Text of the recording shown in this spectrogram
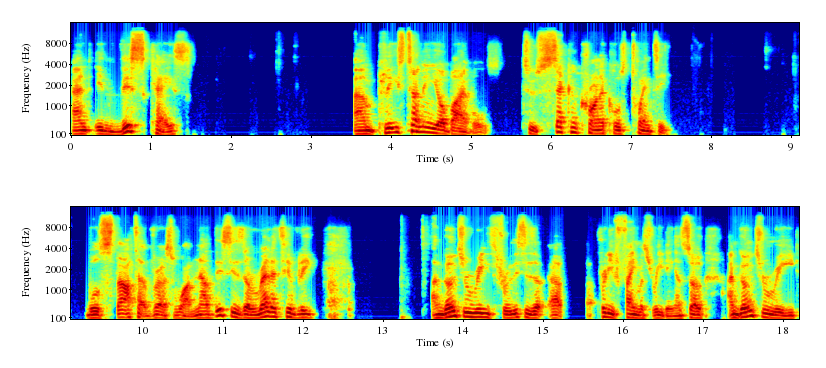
And in this case, um, please turn in your Bibles to Second Chronicles 20. We'll start at verse 1. Now, this is a relatively, I'm going to read through, this is a, a, pretty famous reading. And so I'm going to read,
